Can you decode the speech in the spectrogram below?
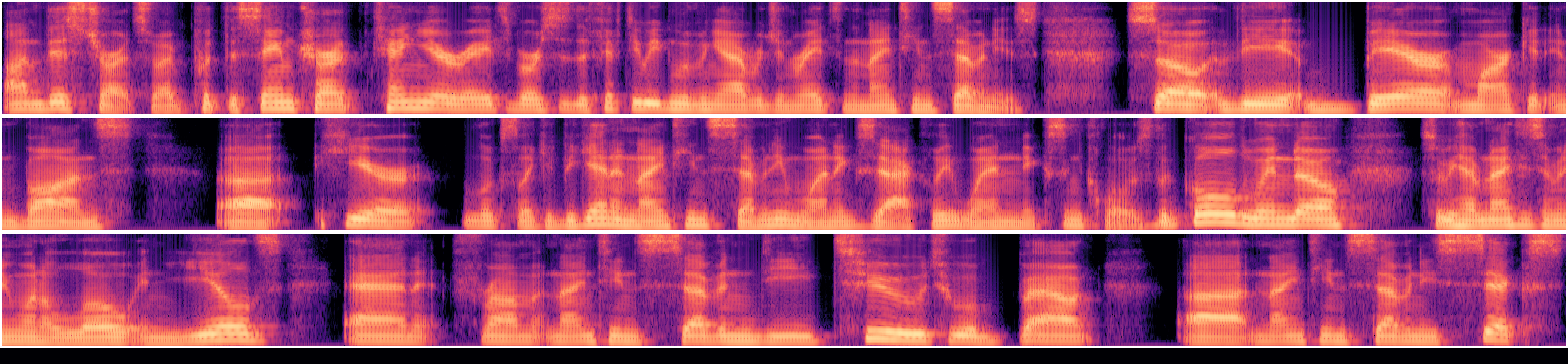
on this chart. So I've put the same chart, 10 year rates versus the 50 week moving average in rates in the 1970s. So the bear market in bonds uh, here looks like it began in 1971, exactly when Nixon closed the gold window. So we have 1971, a low in yields. And from 1972 to about uh, 1976,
